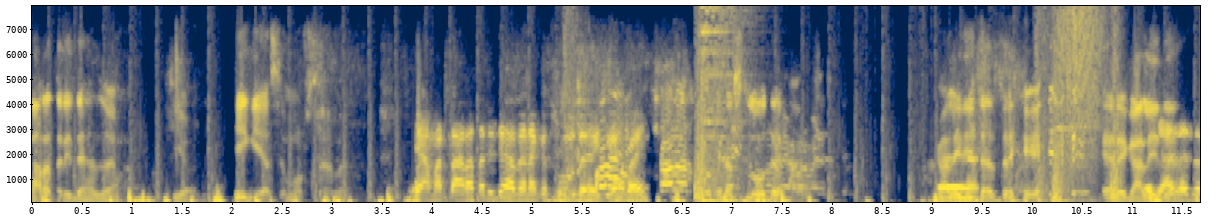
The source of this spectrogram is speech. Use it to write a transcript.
তাড়াতাড়ি দেখা যায় না। কি ঠিকই আছে মরছে আবার। এ আমার তাড়াতাড়ি দেখা যায় না কে শুরু দেখে কি ভাই? এটা স্লো দেখায়। গালি দিতেছে। এরে গালি দে। গাইলে তো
